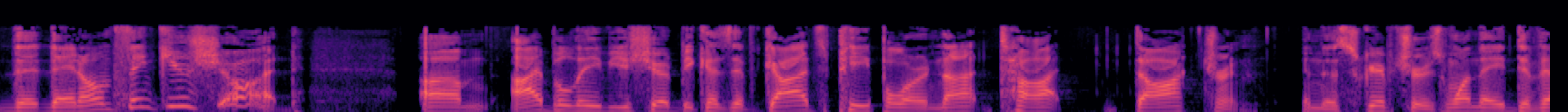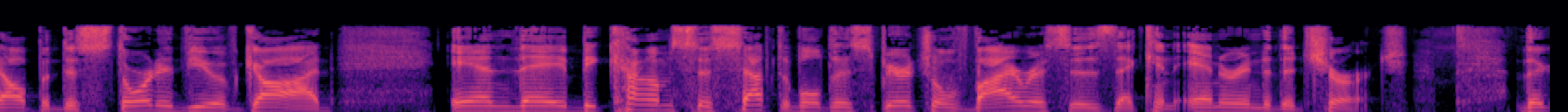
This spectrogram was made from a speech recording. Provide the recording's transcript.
they don't think you should. Um, I believe you should because if God's people are not taught doctrine, in the scriptures. One, they develop a distorted view of God and they become susceptible to spiritual viruses that can enter into the church. The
